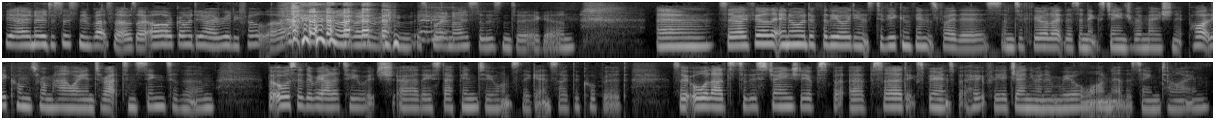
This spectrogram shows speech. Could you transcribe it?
yeah, I know. Just listening back to that, I was like, oh god, yeah, I really felt that. that moment. It's quite nice to listen to it again. Um, so I feel that in order for the audience to be convinced by this and to feel like there's an exchange of emotion, it partly comes from how I interact and sing to them, but also the reality which uh, they step into once they get inside the cupboard. So it all adds to this strangely absurd experience, but hopefully a genuine and real one at the same time.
